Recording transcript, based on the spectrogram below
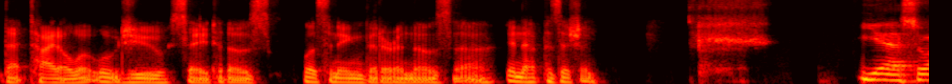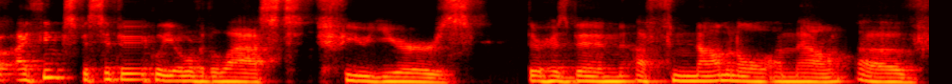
that title. What, what would you say to those listening that are in those uh, in that position yeah so i think specifically over the last few years there has been a phenomenal amount of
